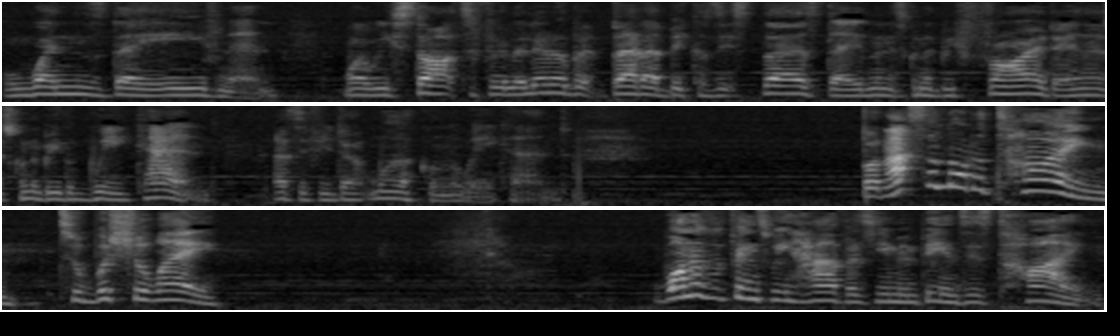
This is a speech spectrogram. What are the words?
Wednesday evening, where we start to feel a little bit better because it's Thursday, then it's going to be Friday, and then it's going to be the weekend, as if you don't work on the weekend. But that's a lot of time to wish away. One of the things we have as human beings is time.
